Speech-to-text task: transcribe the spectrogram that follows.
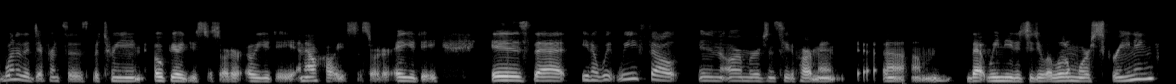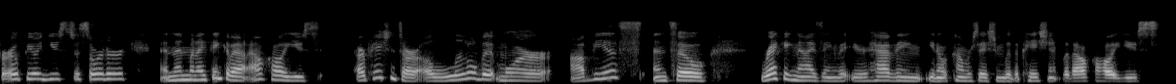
one of the differences between opioid use disorder (OUD) and alcohol use disorder (AUD) is that you know we we felt in our emergency department um, that we needed to do a little more screening for opioid use disorder. And then when I think about alcohol use, our patients are a little bit more obvious, and so recognizing that you're having you know a conversation with a patient with alcohol use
